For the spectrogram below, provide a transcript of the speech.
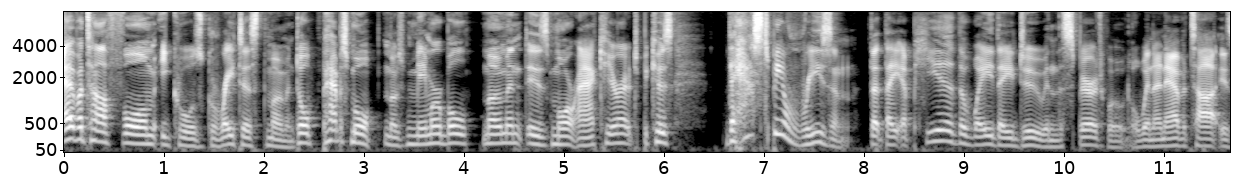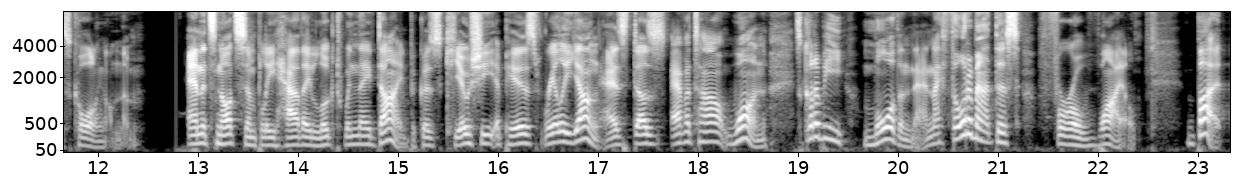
Avatar form equals greatest moment, or perhaps more most memorable moment is more accurate because there has to be a reason that they appear the way they do in the spirit world or when an avatar is calling on them. And it's not simply how they looked when they died, because Kyoshi appears really young, as does Avatar 1. It's gotta be more than that, and I thought about this for a while. But,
